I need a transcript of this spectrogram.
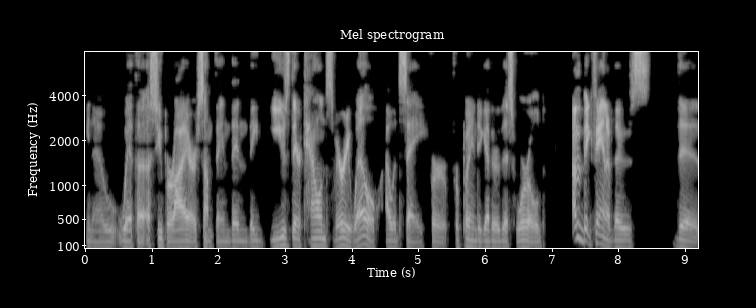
you know, with a, a Tsuburaya or something, then they use their talents very well, I would say, for for putting together this world. I'm a big fan of those the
